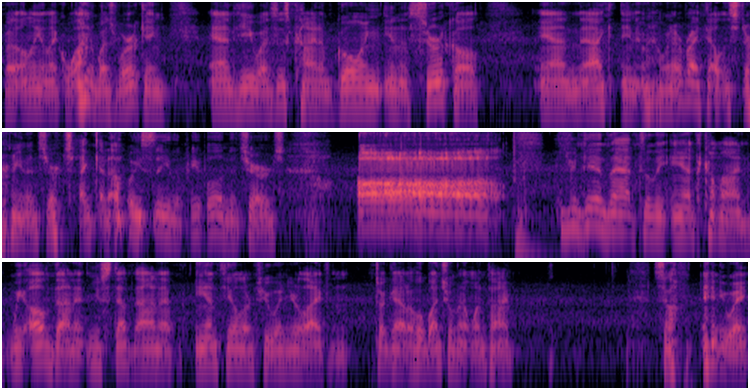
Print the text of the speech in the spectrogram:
but only like one was working. And he was just kind of going in a circle. And I, you know, whenever I tell the story in the church, I can always see the people in the church Oh, you did that to the ant. Come on, we all done it. You stepped on an ant hill or two in your life and took out a whole bunch of them at one time. So anyway,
